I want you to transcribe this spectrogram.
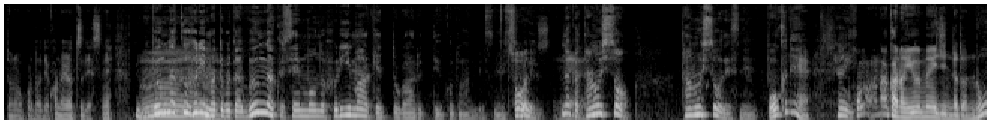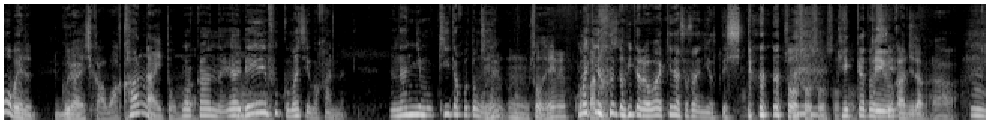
とのことでこの4つですね。文学フリマってことは文学専門のフリーマーケットがあるっていうことなんですね。そうですねなんか楽しそう。楽しそうですね。僕ね、はい。この中の有名人だとノーベルぐらいしかわかんないと思う。わかんない。いや、うんレーンフックマジでわかんない。何にも聞いたこともない。全うんそう A 面わかんないです。牧野と見たらは木下さんによって知った。そうそうそうそう結果として。っていう感じだから。うん。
